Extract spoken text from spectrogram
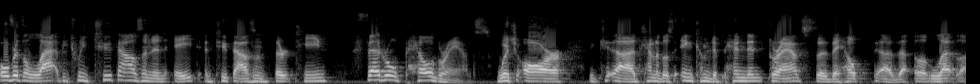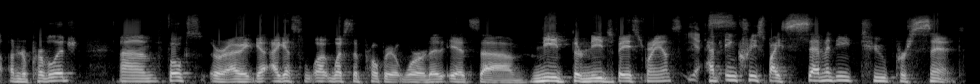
over the la- between 2008 and 2013, federal Pell grants, which are uh, kind of those income-dependent grants, that they help uh, the uh, underprivileged um, folks, or I, I, guess what's the appropriate word? It's um, need their needs-based grants yes. have increased by 72 percent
